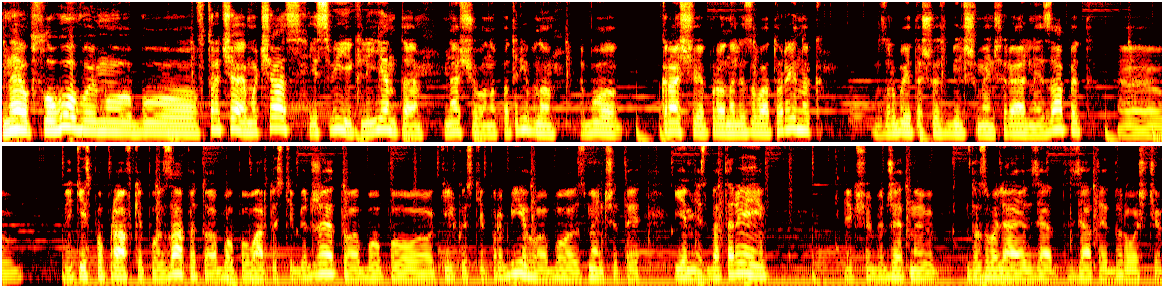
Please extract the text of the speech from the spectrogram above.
не обслуговуємо, бо втрачаємо час і свій і клієнта, на що воно потрібно, або краще проаналізувати ринок, зробити щось більш-менш реальний запит, е, якісь поправки по запиту, або по вартості бюджету, або по кількості пробігу, або зменшити ємність батареї, якщо бюджет не дозволяє взяти, дорожче.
